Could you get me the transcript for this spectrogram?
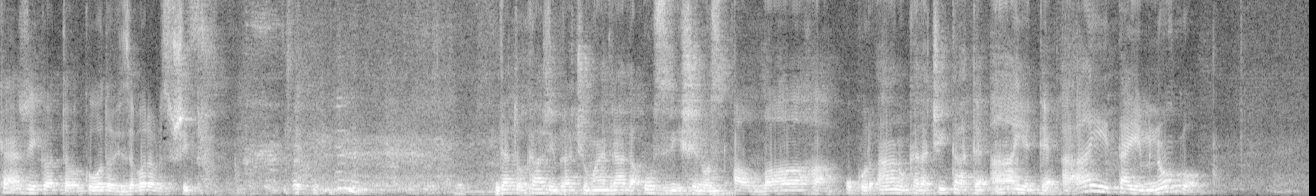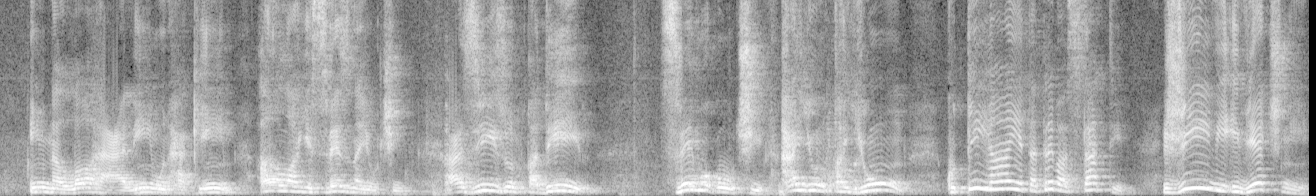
Kaže gotovo, kodovi, zaboravili su šifru. Da to kaže, braću moja draga, uzvišenost Allaha u Kur'anu kada čitate ajete, a ajeta je mnogo. Inna Allaha alimun hakim. Allah je sveznajući. Azizun qadir. Sve mogući. Hajun qajum. Kod ti ajeta treba stati. Živi i vječni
